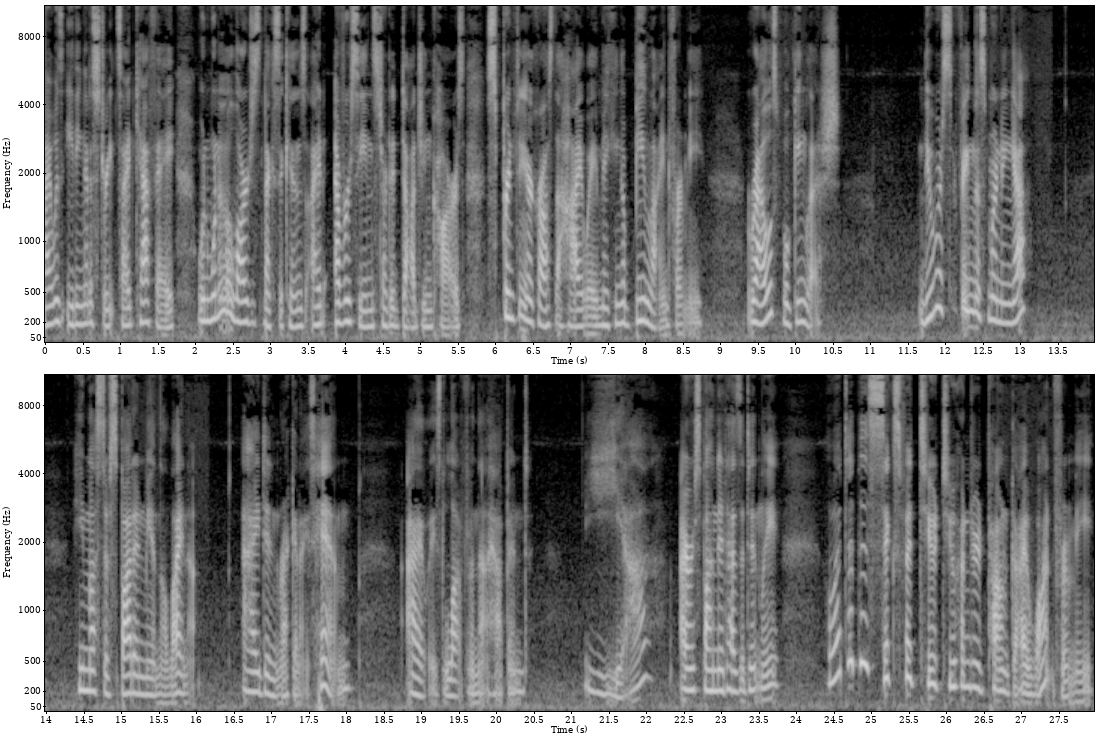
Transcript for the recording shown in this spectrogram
I was eating at a street side cafe when one of the largest Mexicans I had ever seen started dodging cars, sprinting across the highway, making a beeline for me. Raul spoke English. You were surfing this morning, yeah? He must have spotted me in the lineup. I didn't recognize him. I always loved when that happened. Yeah, I responded hesitantly. What did this six foot two, 200 pound guy want from me?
